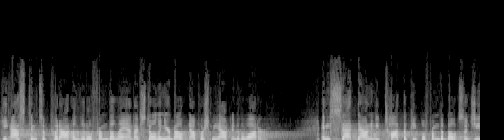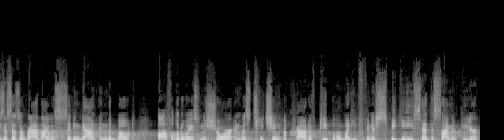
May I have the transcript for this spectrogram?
he asked him to put out a little from the land. I've stolen your boat, now push me out into the water. And he sat down and he taught the people from the boat. So Jesus, as a rabbi, was sitting down in the boat off a little ways from the shore and was teaching a crowd of people. And when he finished speaking, he said to Simon Peter,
